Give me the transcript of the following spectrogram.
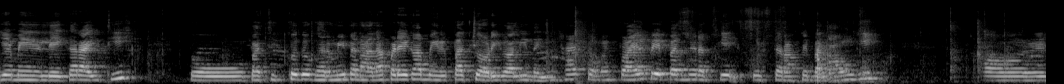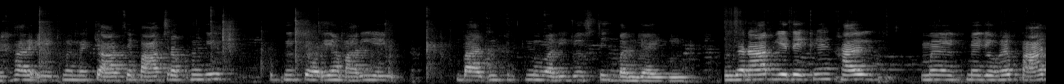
ये मैं लेकर आई थी। तो बस इसको तो घर में बनाना पड़ेगा, मेरे पास चौड़ी वाली नहीं है तो मैं फॉइल पेपर में रख के इसको इस तरह से बनाऊँगी। और हर एक में मैं चार से पाँच रखूँगी। इतनी चौड़ी हमारी ये बारबेक्यू वाली जो स्टिक बन जाएगी। तो जनाब ये देखें, हर मैं इसमें जो है पाँच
